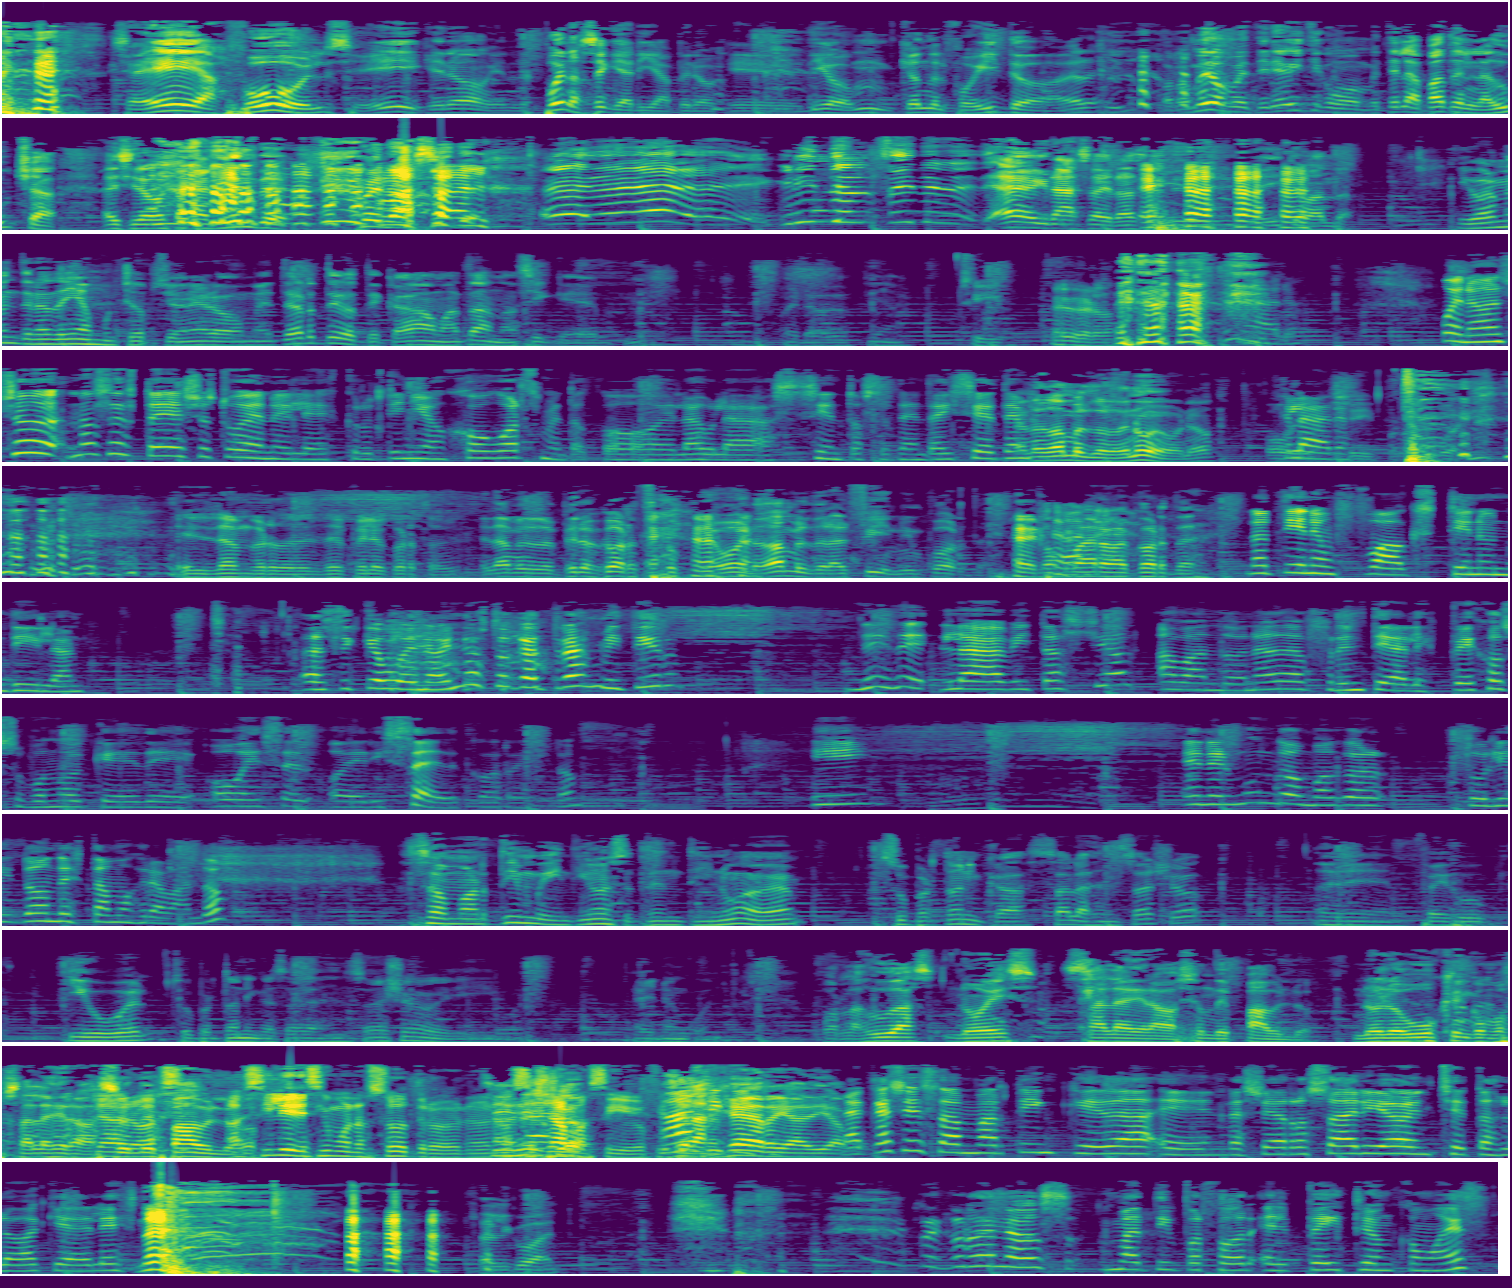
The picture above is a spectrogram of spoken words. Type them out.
Sí, a full, sí, que no. Después no sé qué haría, pero que digo, mm, ¿qué onda el fueguito? A ver, por lo menos metería, viste, como meter la pata en la ducha, a ver si la está caliente. Bueno, así que, Grindel, eh, eh, gracias, gracias. Igualmente no tenías mucha opción, era o meterte o te cagaba matando, así que. Pero bien. Sí, es verdad. Claro. Bueno, yo no sé ustedes, yo estuve en el escrutinio en Hogwarts, me tocó el aula 177. Ganó Dumbledore de nuevo, ¿no? Obvio, Claro. Sí, por supuesto. El Dumbledore del, pelo corto. El Dumbledore del pelo corto. Pero bueno, Dumbledore al fin, no importa. Con barba corta. No tiene un Fox, tiene un Dylan. Así que bueno, hoy nos toca transmitir desde la habitación abandonada frente al espejo, supongo que de OS o Ericed, correcto. Y en el mundo Mogul Tuli, ¿dónde estamos grabando? San Martín 2179, Supertónica Salas de Ensayo, eh, Facebook y Google, Supertónica Salas de Ensayo y bueno, ahí lo encuentro. Por las dudas, no es sala de grabación de Pablo. No lo busquen como sala de grabación Claro, de así, Pablo. así le decimos nosotros, no, Sí, no sí, se sí. llama así es la jerga, La digamos. calle San Martín queda en la ciudad de Rosario, en Checoslovaquia del Este. Tal cual. Recuérdanos, Mati, por favor, el Patreon, ¿cómo es?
